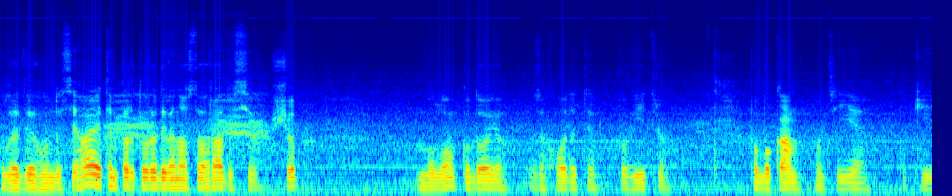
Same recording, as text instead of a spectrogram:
коли двигун досягає температури 90 градусів, щоб було кудою заходити повітрю. По бокам от є такі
